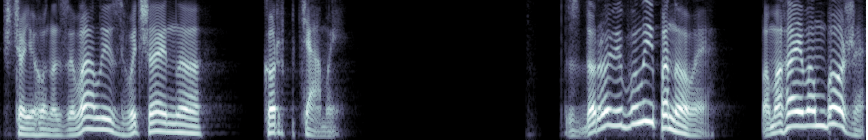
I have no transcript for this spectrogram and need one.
що його називали, звичайно, корптями. Здорові були, панове, помагай вам Боже.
